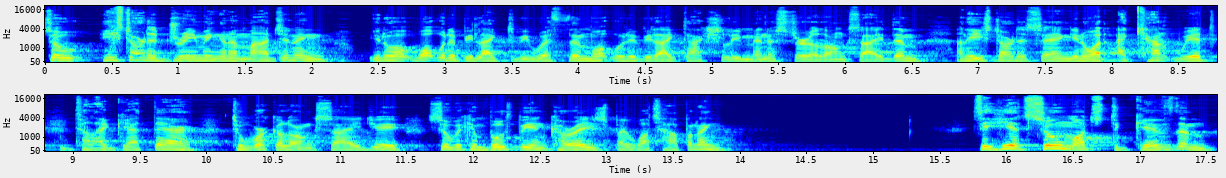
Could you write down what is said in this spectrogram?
So he started dreaming and imagining, you know, what would it be like to be with them? What would it be like to actually minister alongside them? And he started saying, you know what, I can't wait till I get there to work alongside you so we can both be encouraged by what's happening. See, he had so much to give them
